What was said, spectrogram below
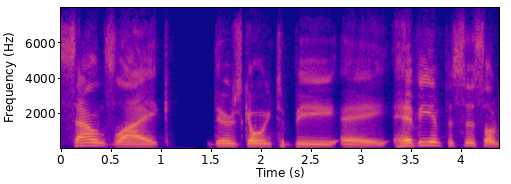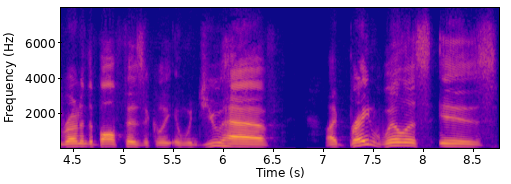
sounds like there's going to be a heavy emphasis on running the ball physically, and when you have like Brayden Willis is,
